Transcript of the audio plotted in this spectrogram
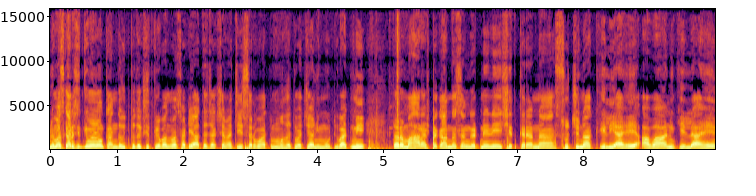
नमस्कार शेतकरी मित्रांनो कांदा उत्पादक शेतकरी बांधवांसाठी आताच्या क्षणाची सर्वात महत्त्वाची आणि मोठी बातमी. तर महाराष्ट्र कांदा संघटनेने शेतकऱ्यांना सूचना केली आहे आवाहन केलं आहे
